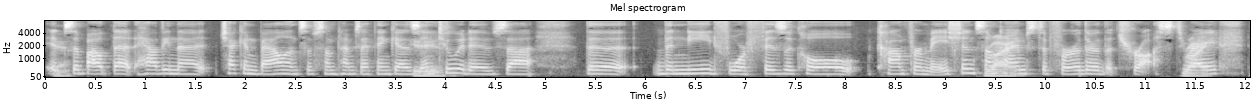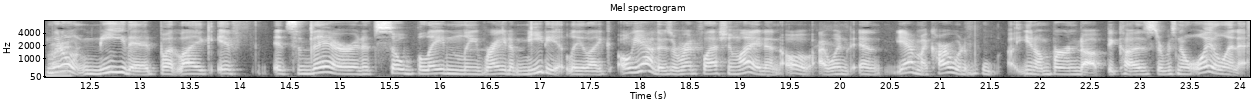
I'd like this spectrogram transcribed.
it's Yeah. about that having that check and balance of sometimes I think as It intuitives uh, the the need for physical confirmation sometimes to further the trust right, Right, we right. don't need it but like if it's there and it's so blatantly right immediately like oh yeah there's a red flashing light and oh I went and yeah my car would have you know burned up because there was no oil in it.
